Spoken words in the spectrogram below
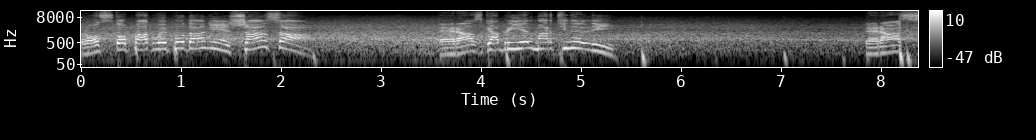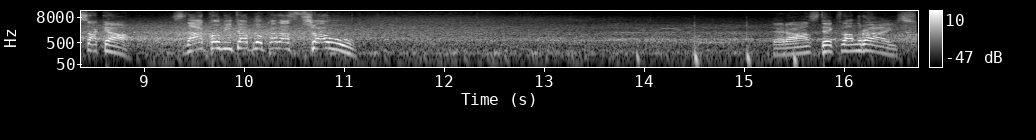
Prostopadłe podanie. Szansa. Teraz Gabriel Martinelli. Teraz Saka. Znakomita blokada strzału. Teraz Declan Rice.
